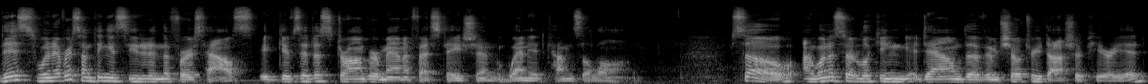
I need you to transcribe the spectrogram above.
This, whenever something is seated in the first house, it gives it a stronger manifestation when it comes along. So I want to start looking down the Vimshottari Dasha period,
